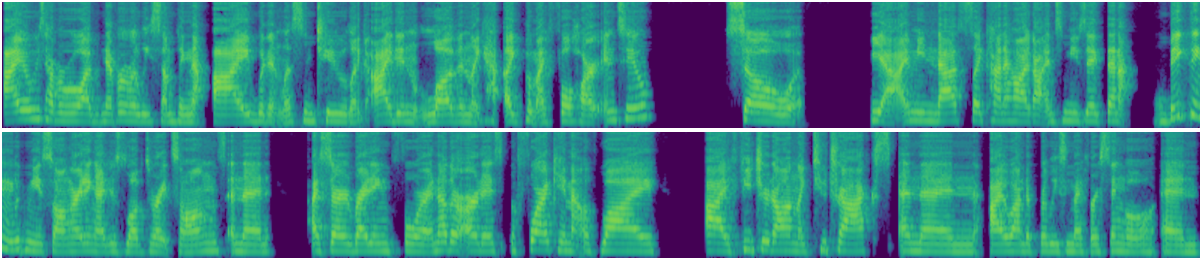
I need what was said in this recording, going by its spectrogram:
I always have a rule. I would never release something that I wouldn't listen to, like I didn't love and like, ha- like put my full heart into. So yeah, I mean, that's like kind of how I got into music. Then big thing with me is songwriting. I just love to write songs. And then I started writing for another artist before I came out with Why. I featured on like two tracks and then I wound up releasing my first single. And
